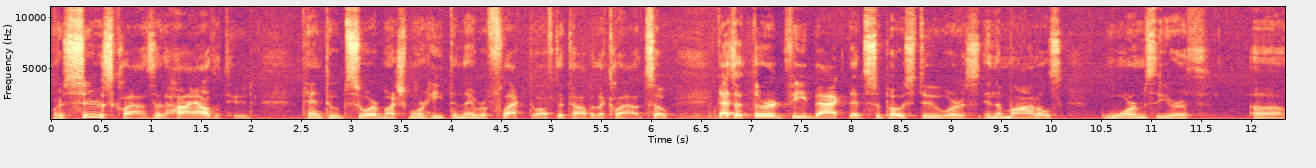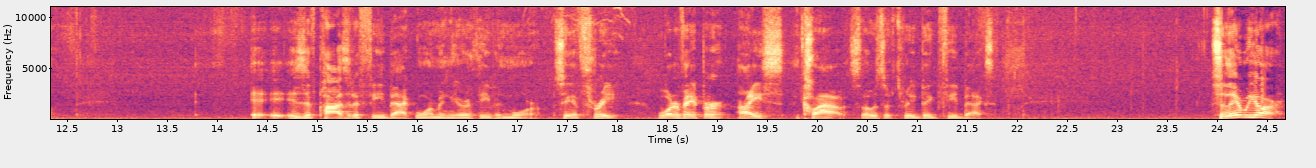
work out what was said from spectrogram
whereas cirrus clouds at high altitude tend to absorb much more heat than they reflect off the top of the cloud. So that's a third feedback that's supposed to, or in the models, warms the Earth uh, is of positive feedback warming the Earth even more. So you have three water vapor, ice, and clouds. Those are three big feedbacks. So there we are.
